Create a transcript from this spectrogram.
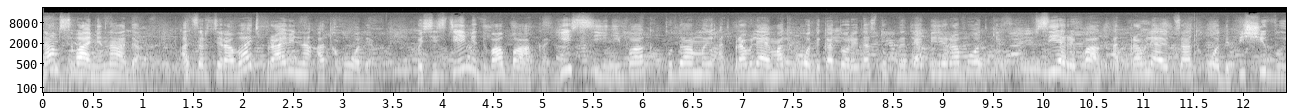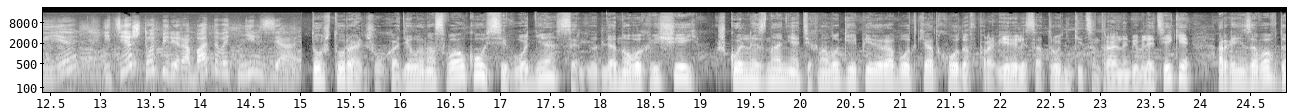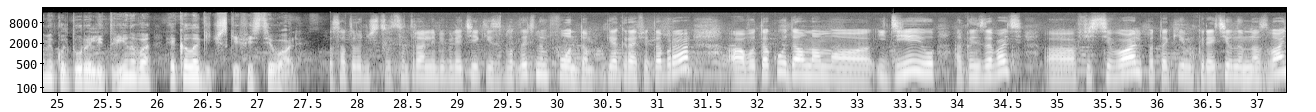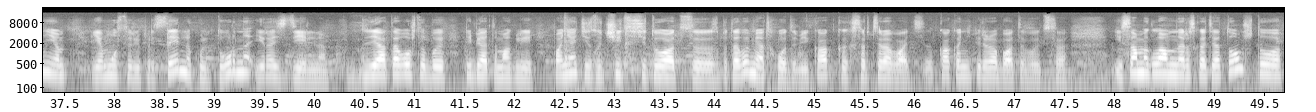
Нам с вами надо отсортировать правильно отходы по системе два бака. Есть синий бак, куда мы отправляем отходы, которые доступны для переработки. В серый бак отправляются отходы пищевые и те, что перерабатывать нельзя. То, что раньше уходило на свалку, сегодня сырье для новых вещей. Школьные знания технологии переработки отходов проверили сотрудники Центральной библиотеки, организовав в Доме культуры Литвинова экологический фестиваль. Сотрудничество Центральной библиотеки с благотворительным фондом «География добра» а, вот такую дал нам а, идею организовать а, фестиваль под таким креативным названием «Я мусорю прицельно, культурно и раздельно». Для того, чтобы ребята могли понять, изучить ситуацию с бытовыми отходами, как их сортировать, как они перерабатываются. И самое главное рассказать о том, что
